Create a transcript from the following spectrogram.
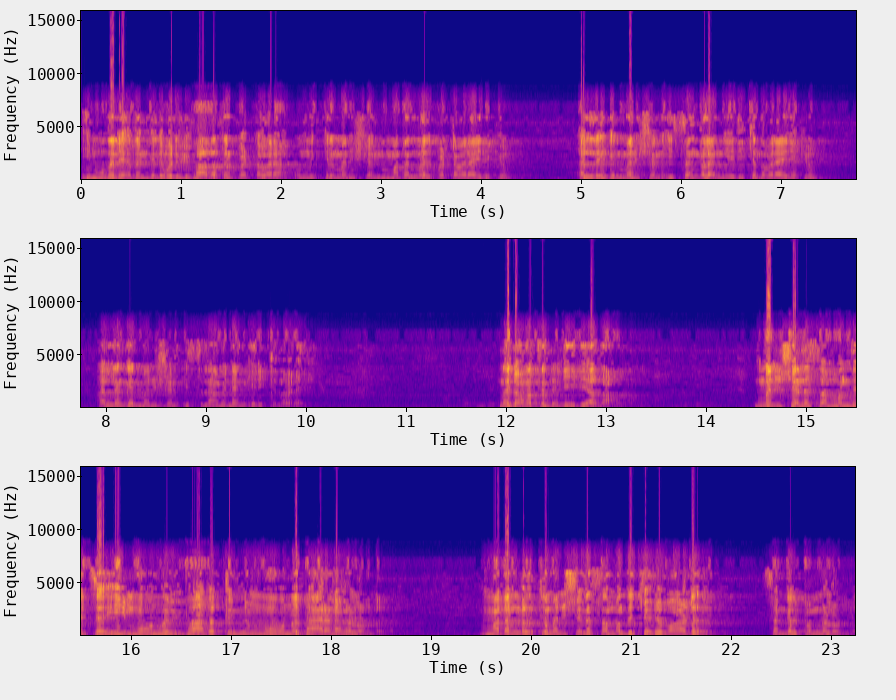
ഈ മൂന്നിൽ ഏതെങ്കിലും ഒരു വിഭാഗത്തിൽപ്പെട്ടവരാണ്. ഒന്നിക്കൽ മനുഷ്യൻ മതങ്ങളിൽപ്പെട്ടവരായിരിക്കും അല്ലെങ്കിൽ മനുഷ്യൻ ഇസങ്ങൾ അംഗീകരിക്കുന്നവരായിരിക്കും അല്ലെങ്കിൽ മനുഷ്യൻ ഇസ്ലാമിനെ അംഗീകരിക്കുന്നവരായിരിക്കും. ഇന്ന് ലോകത്തിന്റെ രീതി അതാണ്. മനുഷ്യനെ സംബന്ധിച്ച് ഈ മൂന്ന് വിഭാഗത്തിനും മൂന്ന് ധാരണകളുണ്ട്. മതങ്ങൾക്ക് മനുഷ്യനെ സംബന്ധിച്ച് ഒരുപാട് സങ്കല്പങ്ങളുണ്ട്.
